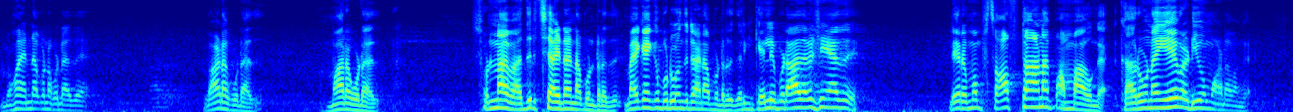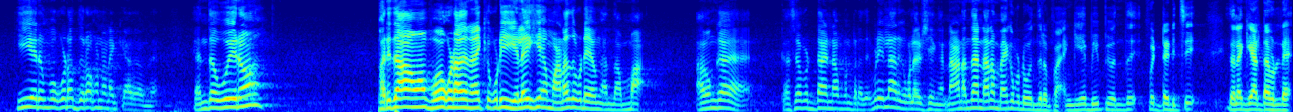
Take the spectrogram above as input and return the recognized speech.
முகம் என்ன பண்ணக்கூடாது? வாடக்கூடாது. மாறக்கூடாது. சொன்னால் அதிர்ச்சி ஆகிட்டா என்ன பண்ணுறது மயக்கம் போட்டு வந்துட்டா என்ன பண்ணுறது வரைக்கும் கேள்விப்படாத விஷயம் அது. இல்லையா ரொம்ப சாஃப்டான அம்மா அவங்க. கருணையே வடிவமானவங்க. ஈ எறும்பு கூட துரோகம் நினைக்காதவங்க. எந்த உயிரும் பரிதாபமாக போகக்கூடாதுன்னு நினைக்கக்கூடிய இலகிய மனது உடையவங்க அந்த அம்மா. அவங்க கஷ்டப்பட்டா என்ன பண்ணுறது இப்படிலாம் இருக்க பல விஷயங்கள். நான் தான் நேரம் மயக்கப்பட்டு வந்திருப்பேன். இங்கேயே பிபி வந்து ஃபிட் அடித்து இதெல்லாம் கேட்ட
